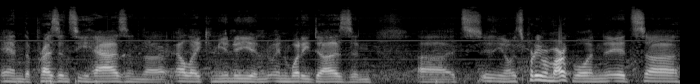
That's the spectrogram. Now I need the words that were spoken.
and the presence he has in the LA community and, and what he does and uh, it's you know it's pretty remarkable and it's uh,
